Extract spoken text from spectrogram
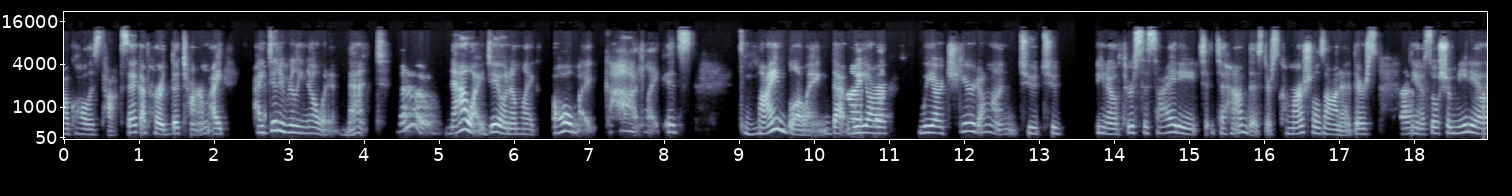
alcohol is toxic i've heard the term i i didn't really know what it meant. No. Now i do and i'm like oh my god like it's it's mind blowing that we are we are cheered on to to you know through society to, to have this. There's commercials on it. There's you know social media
